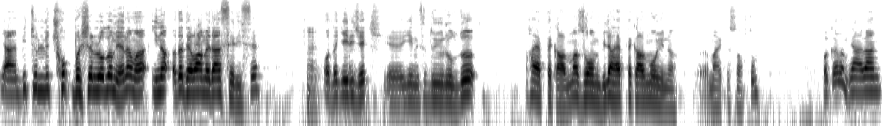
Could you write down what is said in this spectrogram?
yani bir türlü çok başarılı olamayan ama inatla da devam eden serisi. Evet. O da gelecek. E, yenisi duyuruldu. Hayatta kalma, zombili hayatta kalma oyunu e, Microsoft'un. Bakalım yani ben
